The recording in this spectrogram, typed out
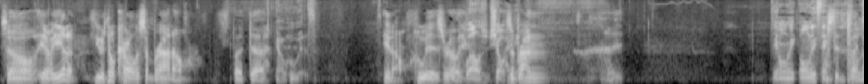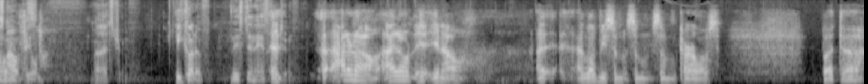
So you know, he had a he was no Carlos Zambrano, but uh, You know, who is? you know who is really Well, Shohei. Zambrano The only only thing didn't play no outfield. Well, that's true. He could have. They just didn't ask him Uh, to. I I don't know. I don't. You know, I I love me some some some Carlos, but uh,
